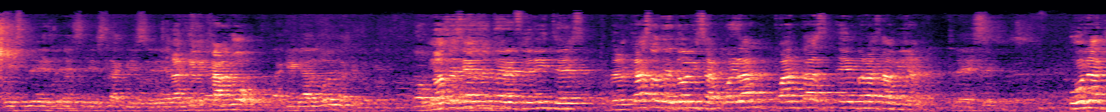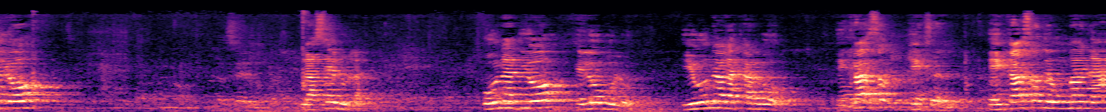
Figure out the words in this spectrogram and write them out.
es, es, es- es la que se... La que le cargó. La que cargó y la que lo... No sé si a eso te referiste, pero el caso de Dolly, ¿se acuerdan cuántas hembras habían? Una dio la célula, una dio el óvulo y una la cargó. En caso, en, en caso de humana,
